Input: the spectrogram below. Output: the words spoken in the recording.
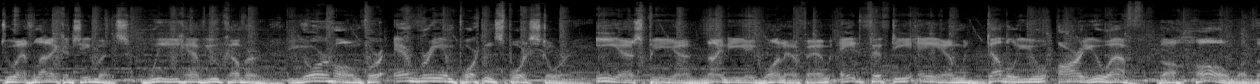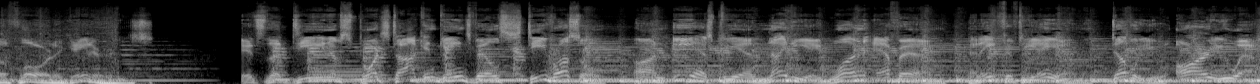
to athletic achievements, we have you covered. Your home for every important sports story. ESPN 98.1 FM, 850 AM, WRUF, the home of the Florida Gators. It's the Dean of Sports Talk in Gainesville, Steve Russell, on ESPN 98.1 FM and 850 AM, WRUF.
